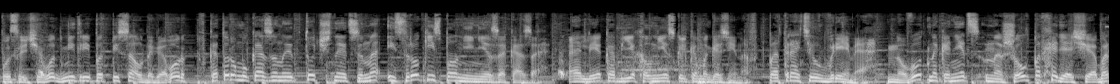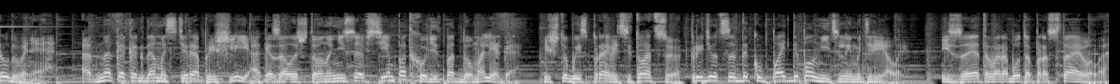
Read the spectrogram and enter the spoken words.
После чего Дмитрий подписал договор, в котором указаны точная цена и сроки исполнения заказа. Олег объехал несколько магазинов, потратил время, но вот, наконец, нашел подходящее оборудование. Однако, когда мастера пришли, оказалось, что оно не совсем подходит под дом Олега. И чтобы исправить ситуацию, придется докупать дополнительные материалы. Из-за этого работа простаивала,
